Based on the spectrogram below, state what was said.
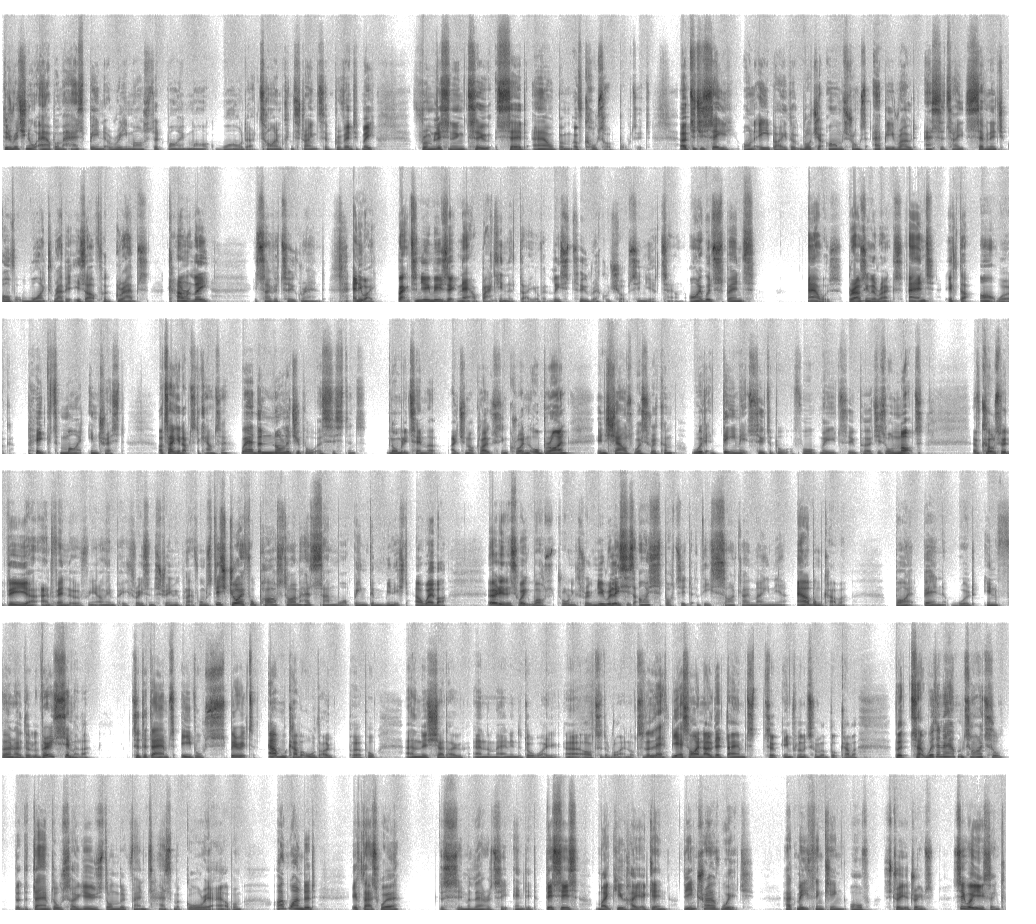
the original album has been remastered by Mark Wilder. Time constraints have prevented me from listening to said album. Of course, I bought it. Uh, did you see on eBay that Roger Armstrong's Abbey Road acetate 7 inch of White Rabbit is up for grabs? Currently, it's over two grand. Anyway, back to new music. Now, back in the day of at least two record shops in your town, I would spend hours browsing the racks, and if the artwork piqued my interest, I'd take it up to the counter where the knowledgeable assistant, normally Tim at H&R Clokes in Croydon or Brian in Shaw's West Wickham, would deem it suitable for me to purchase or not. Of course, with the uh, advent of you know MP3s and streaming platforms, this joyful pastime has somewhat been diminished. However, earlier this week, whilst trawling through new releases, I spotted the Psychomania album cover by Ben Wood Inferno that looked very similar to the Damned's Evil Spirit album cover, although purple, and the shadow and the man in the doorway uh, are to the right, not to the left. Yes, I know the Damned took influence from a book cover, but uh, with an album title that the Damned also used on the Phantasmagoria album, I wondered if that's where the similarity ended. This is Make You Hate Again, the intro of which had me thinking of Street of Dreams. See what you think.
